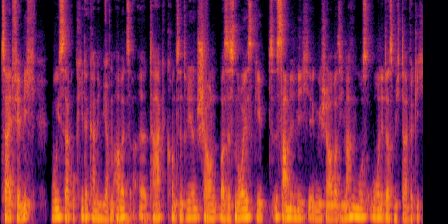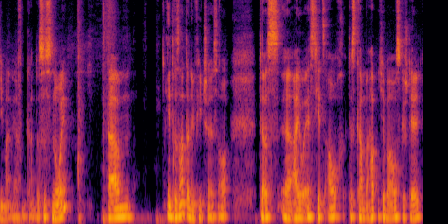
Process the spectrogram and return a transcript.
Zeit für mich, wo ich sage, okay, da kann ich mich auf den Arbeitstag konzentrieren, schauen, was es Neues gibt, sammle mich, irgendwie schauen, was ich machen muss, ohne dass mich da wirklich jemand nerven kann. Das ist neu. Ähm, interessant an dem Feature ist auch, dass äh, iOS jetzt auch, das habe ich aber ausgestellt,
